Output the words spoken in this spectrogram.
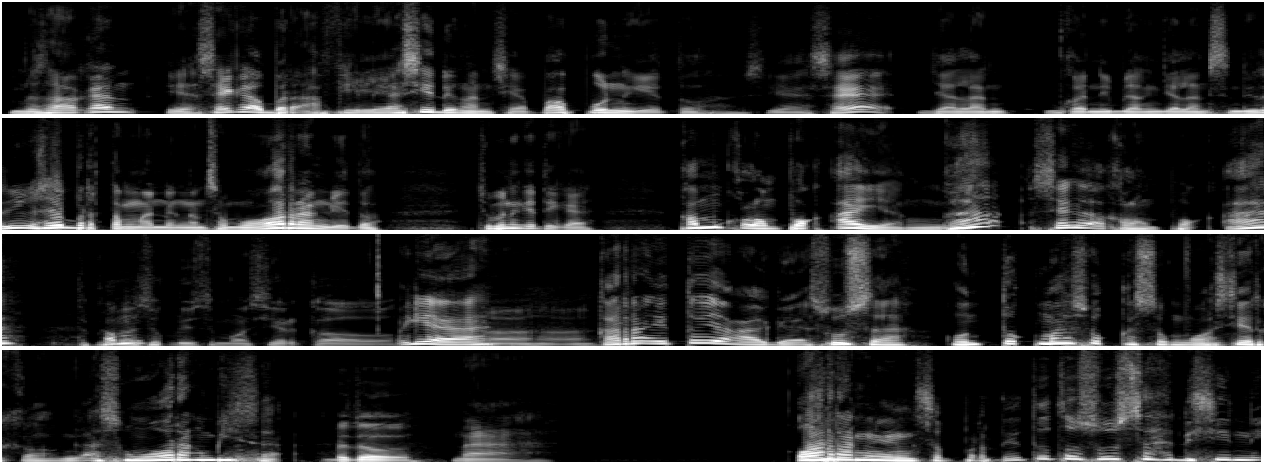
misalkan ya saya nggak berafiliasi dengan siapa pun gitu ya saya jalan bukan dibilang jalan sendiri saya berteman dengan semua orang gitu cuman ketika kamu kelompok A ya enggak saya nggak kelompok A Tapi Kamu- masuk di semua circle. iya Aha. karena itu yang agak susah untuk masuk ke semua circle nggak semua orang bisa Betul. Nah, orang yang seperti itu tuh susah di sini.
